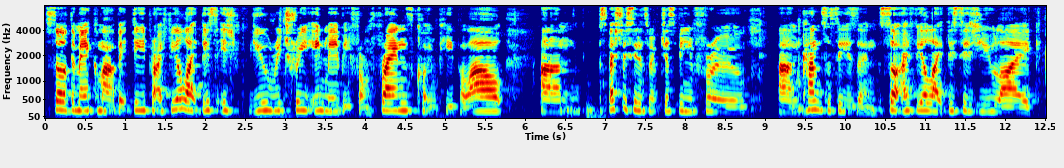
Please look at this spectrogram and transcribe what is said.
So they may come out a bit deeper. I feel like this is you retreating maybe from friends, cutting people out, um, especially since we've just been through um, cancer season. So I feel like this is you like,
